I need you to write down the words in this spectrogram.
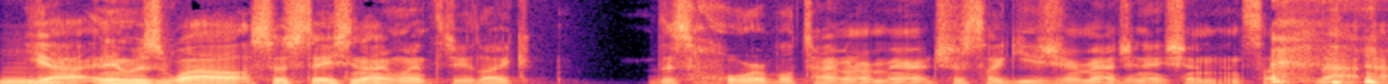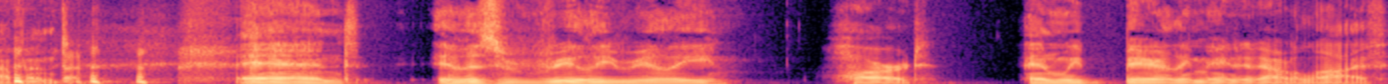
Mm. Yeah, and it was while so Stacy and I went through like this horrible time in our marriage. Just like use your imagination. It's like that happened, and it was really really hard, and we barely made it out alive.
